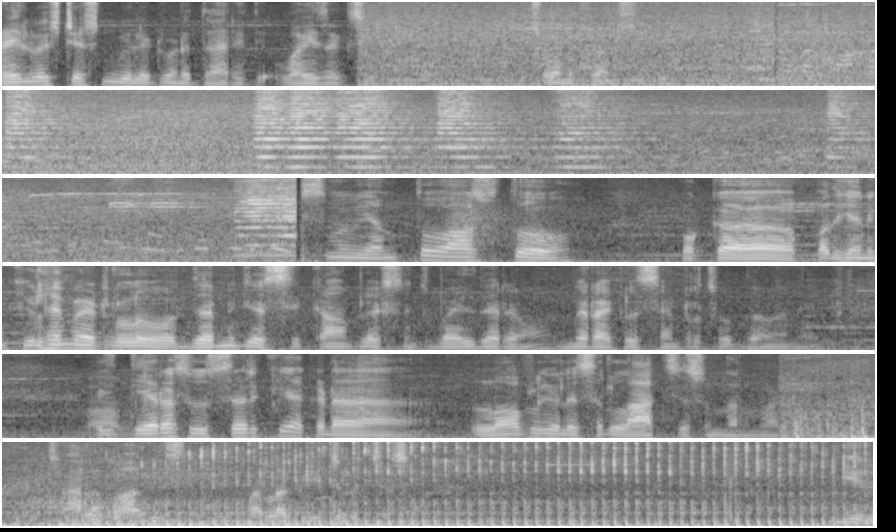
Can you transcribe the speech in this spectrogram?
రైల్వే స్టేషన్కి వెళ్ళేటువంటి దారి ఇది వైజాగ్ సిటీ. చూడండి ఫ్రెండ్స్ ఇది. మేము ఎంతో ఆశతో ఒక పదిహేను కిలోమీటర్లు జర్నీ చేసి కాంప్లెక్స్ నుంచి బయలుదేరాం మిరాకిల్ సెంటర్ చూద్దామని. ఇది తీరా చూసేసరికి అక్కడ లోపలికి వెళ్ళేసరికి లాక్ చేసి ఉందన్నమాట చాలా బాగా తీసింది. మళ్ళీ బీచ్కి వచ్చేసాం. మీరు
